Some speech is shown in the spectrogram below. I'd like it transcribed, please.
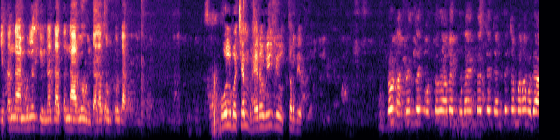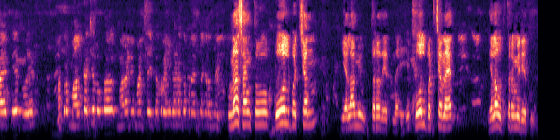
येताना अँब्युलन्स घेऊन जाताना नार्वे होऊन त्याला उद्धव बोल बचन भैरवी मी उत्तर देत. नाही उद्धव ठाकरेंचं एक वक्तव्य आलंय पुन्हा एकदा जे जनतेच्या मनामध्ये आहे तेच होईल. मात्र मालकाचे लोक मराठी माणसं एकत्र येण्याचा प्रयत्न करत नाही पुन्हा सांगतो बोल बच्चन याला मी उत्तर देत नाही. हे बोल बच्चन आहेत याला उत्तर मी देत नाही.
